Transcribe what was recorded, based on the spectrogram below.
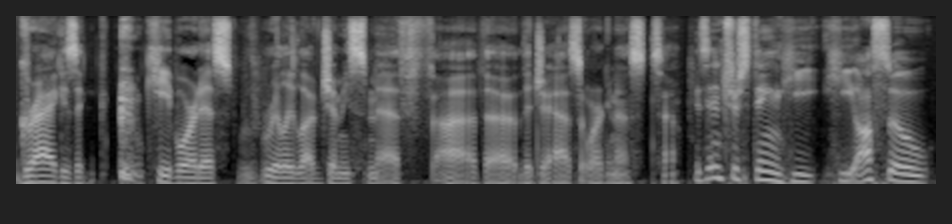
Gregg is a keyboardist really loved Jimmy Smith uh, the the jazz organist so It's interesting. He he also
